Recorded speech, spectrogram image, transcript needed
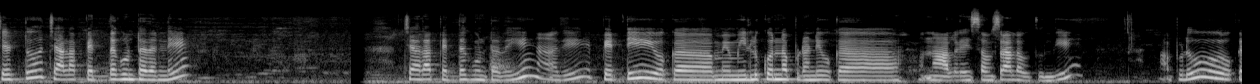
చెట్టు చాలా పెద్దగా ఉంటుందండి చాలా పెద్దగా ఉంటుంది అది పెట్టి ఒక మేము ఇల్లు కొన్నప్పుడు అండి ఒక నాలుగైదు సంవత్సరాలు అవుతుంది అప్పుడు ఒక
